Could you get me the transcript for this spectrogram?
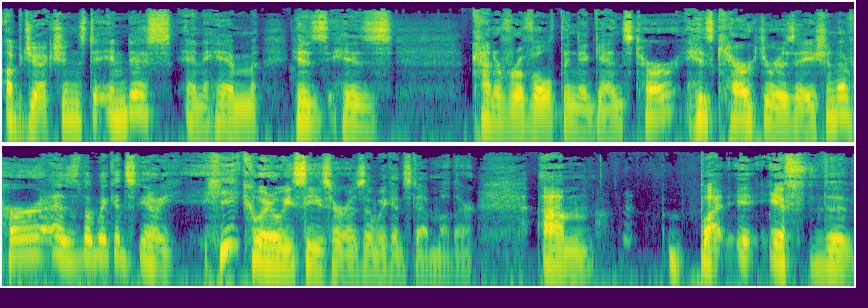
objections to Indis and him his his kind of revolting against her, his characterization of her as the wicked, you know, he clearly sees her as a wicked stepmother. Um, but if the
